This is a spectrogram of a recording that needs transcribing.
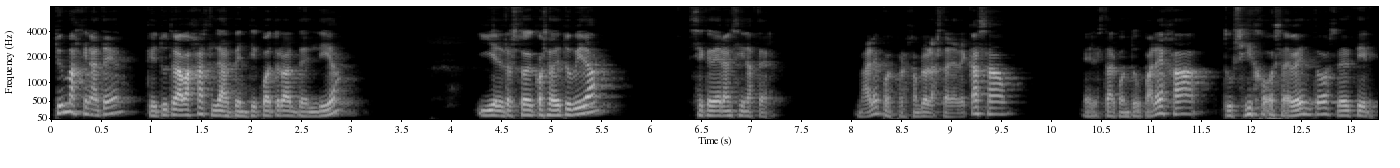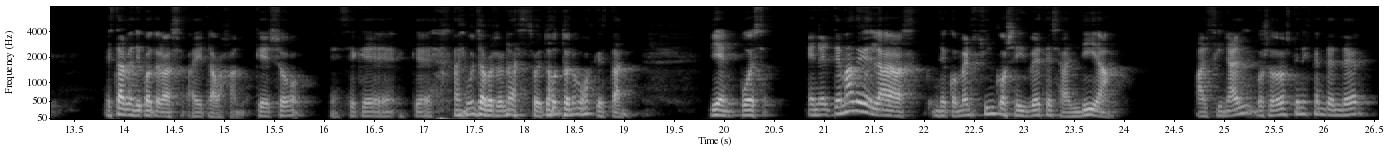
Tú imagínate que tú trabajas las 24 horas del día y el resto de cosas de tu vida se quedarán sin hacer. ¿Vale? Pues por ejemplo las tareas de casa, el estar con tu pareja, tus hijos, eventos, es decir, estar 24 horas ahí trabajando. Que eso eh, sé que, hay muchas personas, sobre todo autónomos, que están. Bien, pues en el tema de, las, de comer 5 o 6 veces al día, al final vosotros tenéis que entender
